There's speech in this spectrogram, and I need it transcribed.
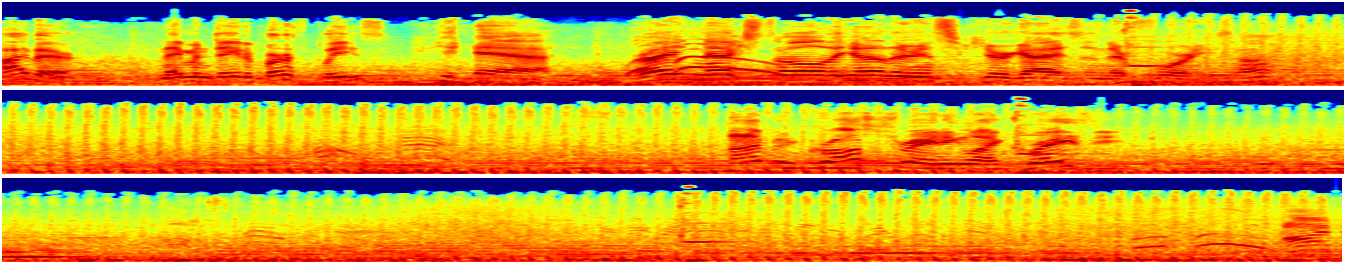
Hi there. Name and date of birth, please. Yeah, right next to all the other insecure guys in their 40s, huh? I've been cross-training like crazy. I'm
